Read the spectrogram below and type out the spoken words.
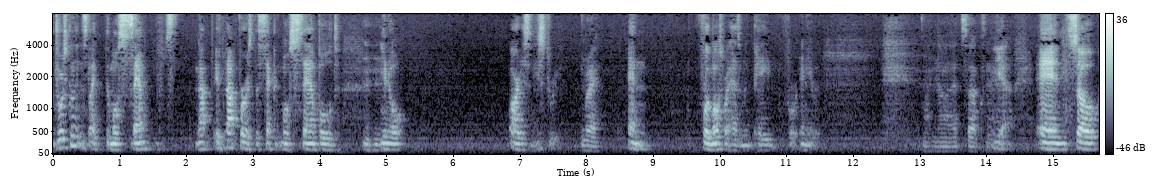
George Clinton is like the most sam not if not first, the second most sampled, hmm you know, artist in history, Right. and for the most part, hasn't been paid for any of it. No, that sucks, man. Yeah, and so,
